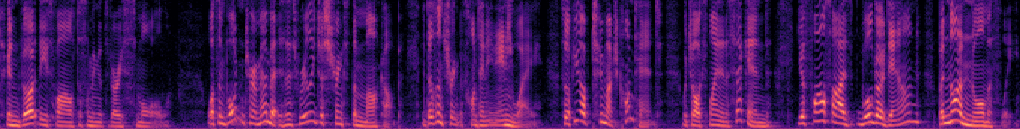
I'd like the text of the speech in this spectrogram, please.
to convert these files to something that's very small. What's important to remember is this really just shrinks the markup. It doesn't shrink the content in any way. So if you have too much content, which I'll explain in a second, your file size will go down, but not enormously.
